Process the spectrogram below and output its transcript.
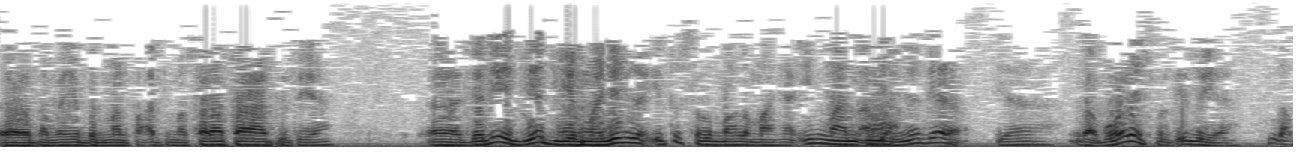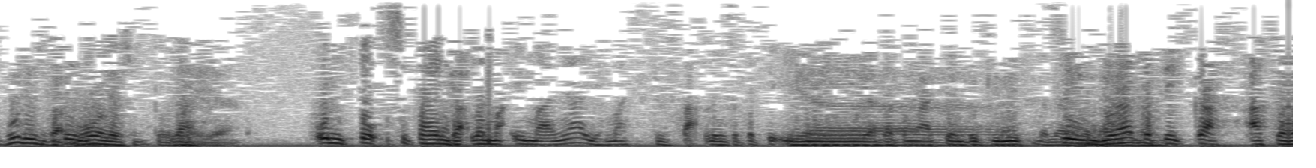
eh, namanya bermanfaat di masyarakat gitu ya. Eh, jadi dia diam aja juga itu selemah-lemahnya iman. Iya. Artinya dia ya nggak boleh seperti itu ya. Nggak boleh Nggak boleh sebetulnya Nah, ya. Untuk supaya nggak lemah imannya ya masjid taklim seperti ini, Ya, ada pengajian begini, benar, sehingga benar, ketika ada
